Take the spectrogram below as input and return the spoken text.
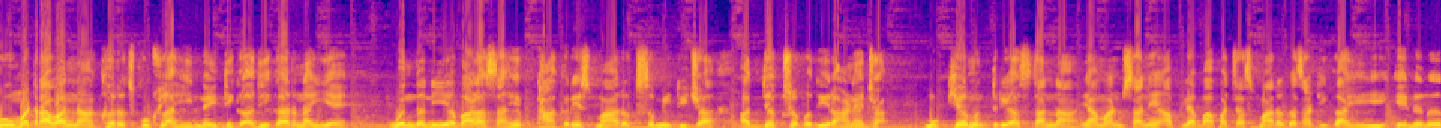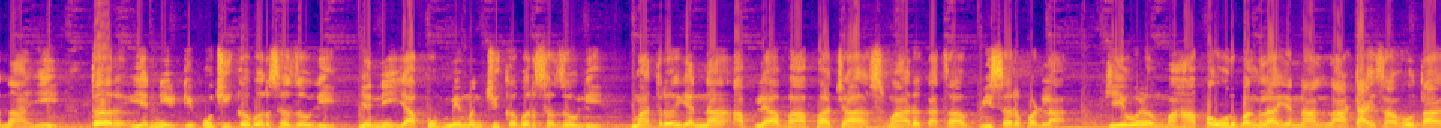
कोमटरावांना खरंच कुठलाही नैतिक अधिकार नाहीये. वंदनीय बाळासाहेब ठाकरे स्मारक समितीच्या अध्यक्षपदी राहण्याच्या. मुख्यमंत्री असताना या माणसाने आपल्या बापाच्या स्मारकासाठी काहीही केलेलं नाही. तर यांनी टिपूची कबर सजवली यांनी याकूब मेमनची कबर सजवली. मात्र यांना आपल्या बापाच्या स्मारकाचा विसर पडला. केवळ महापौर बंगला यांना लाटायचा होता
